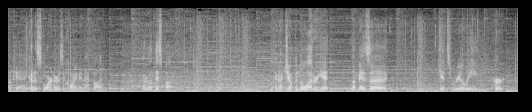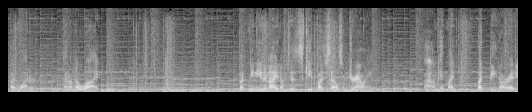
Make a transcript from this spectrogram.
Okay, I could have sworn there was a coin in that pod. What about this pod? Do not jump in the water yet. Lemeza gets really hurt by water. I don't know why. But we need an item to keep ourselves from drowning. Wow, I'm getting my butt beat already.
